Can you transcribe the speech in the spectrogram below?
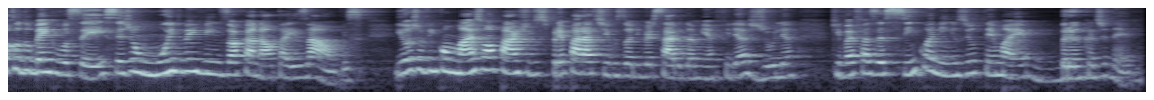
pessoal, tudo bem com vocês? Sejam muito bem-vindos ao canal Thaisa Alves. E hoje eu vim com mais uma parte dos preparativos do aniversário da minha filha Júlia, que vai fazer 5 aninhos e o tema é Branca de Neve.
